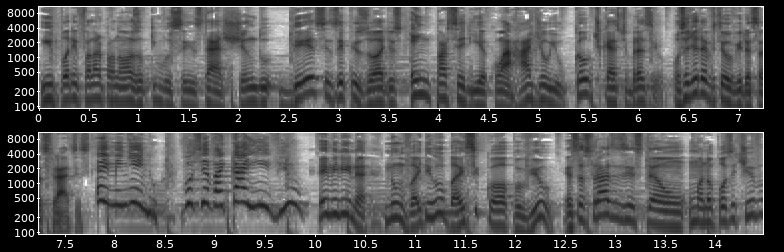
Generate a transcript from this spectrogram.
e podem falar para nós o que você está achando desses episódios em parceria com a rádio e o CoachCast Brasil. Você já deve ter ouvido essas frases. Ei menino, você vai cair, viu? Ei menina, não vai derrubar esse copo, viu? Essas frases estão uma no positivo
